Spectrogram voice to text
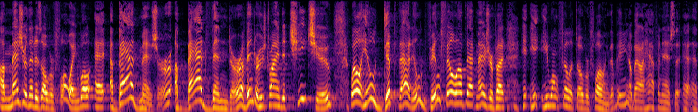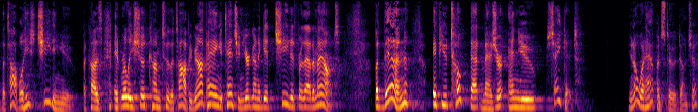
a measure that is overflowing. Well, a, a, bad measure, a bad vendor, a vendor who's trying to cheat you, well, he'll dip that, he'll, he'll fill up that measure, but he, he, he won't fill it to overflowing. There'll be, you know, about a half an inch at, at the top. Well, he's cheating you because it really should come to the top. If you're not paying attention, you're going to get cheated for that amount. But then, if you took that measure and you shake it, you know what happens to it, don't you?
